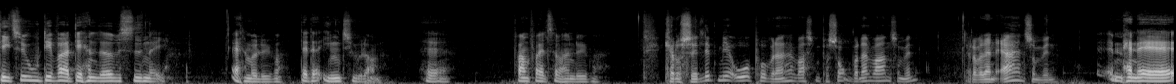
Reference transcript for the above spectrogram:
DTU, det var det, han lavede ved siden af, at han var løber. Det er der ingen tvivl om. Øh, frem for alt, så var han løber. Kan du sætte lidt mere ord på, hvordan han var som person? Hvordan var han som ven? Eller hvordan er han som ven? Han er,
